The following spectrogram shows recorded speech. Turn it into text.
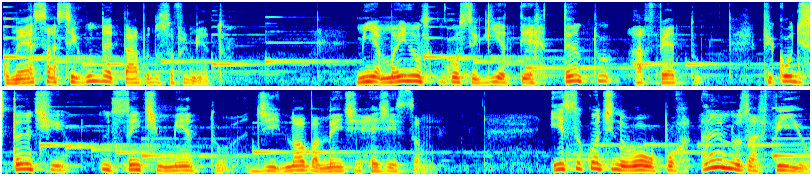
começa a segunda etapa do sofrimento. Minha mãe não conseguia ter tanto afeto, ficou distante um sentimento de novamente rejeição. Isso continuou por anos a fio.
